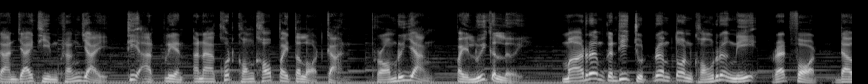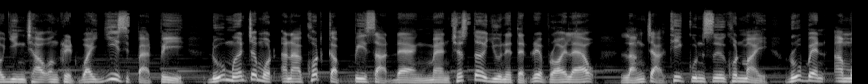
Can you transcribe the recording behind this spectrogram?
การย้ายทีมครั้งใหญ่ ที่อาจเปลี่ยนอนาคตของเขาไปตลอดกาลพร้อมหรือยังไปลุยกันเลย มาเริ่มกันที่จุดเริ่มต้นของเรื่องนี้แรดฟอร์ด ดาวยิงชาวอังกฤษวัย 28 ปี ดูเหมือนจะหมดอนาคตกับปีศาจแดงแมนเชสเตอร์ยูไนเต็ดเรียบร้อยแล้ว หลังจากที่กุนซือคนใหม่รูเบนอโม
